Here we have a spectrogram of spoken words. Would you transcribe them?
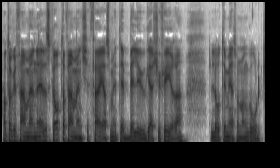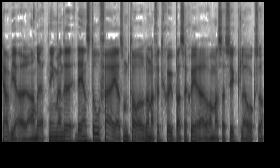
ha tagit fram en, eller ska ta fram en färja som heter Beluga 24. Det låter mer som någon god kaviaranrättning, men det, det är en stor färja som tar 147 passagerare och en massa cyklar också.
